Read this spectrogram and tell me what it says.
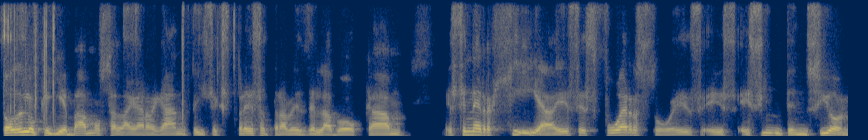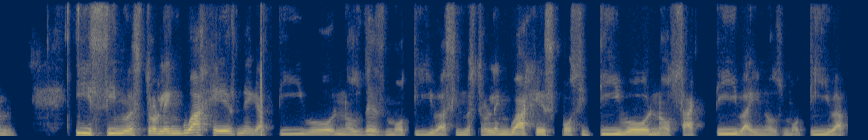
todo lo que llevamos a la garganta y se expresa a través de la boca es energía, es esfuerzo, es, es, es intención. Y si nuestro lenguaje es negativo, nos desmotiva. Si nuestro lenguaje es positivo, nos activa y nos motiva.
